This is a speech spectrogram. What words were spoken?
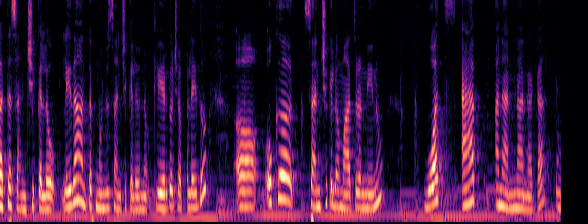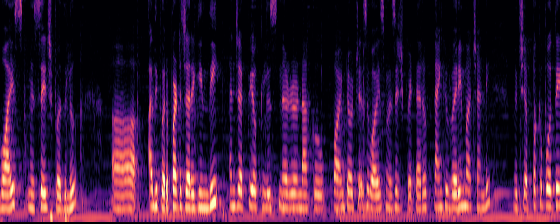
గత సంచికలో లేదా అంతకుముందు సంచికలోనో క్లియర్గా చెప్పలేదు. ఒక సంచికలో మాత్రం నేను వాట్సాప్ అని అన్నానట వాయిస్ మెసేజ్ బదులు. అది పొరపాటు జరిగింది అని చెప్పి ఒక లిసనర్ నాకు పాయింట్అవుట్ చేసి వాయిస్ మెసేజ్ పెట్టారు. థ్యాంక్ యూ వెరీ మచ్ అండి. మీరు చెప్పకపోతే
